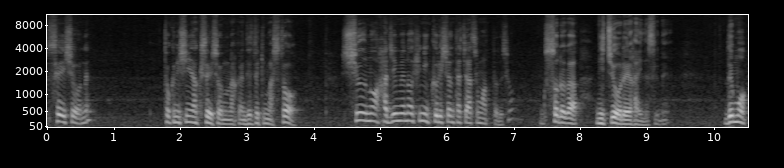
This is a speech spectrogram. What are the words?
聖書をね特に新約聖書の中に出てきますと週の初めの日にクリスチャンたち集まったでしょ。それが日曜礼拝ですよねでも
